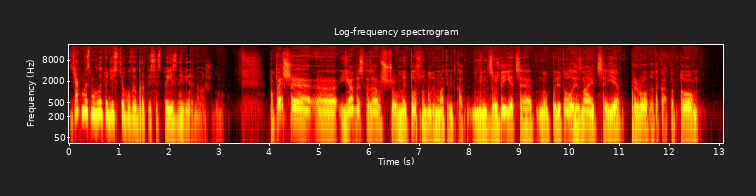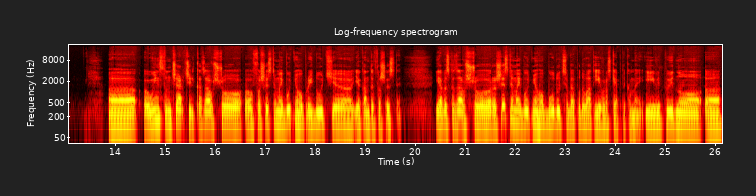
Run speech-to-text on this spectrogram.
Як ми змогли тоді з цього вибратися, з тої зневіри, на вашу думку? По-перше, е, я би сказав, що ми точно будемо мати відкат. Він завжди є. Це ну політологи знають, це є природа така. Тобто е, Уінстон Черчилль казав, що е, фашисти майбутнього прийдуть як антифашисти. Я би сказав, що рашисти майбутнього будуть себе подавати євроскептиками, і відповідно.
